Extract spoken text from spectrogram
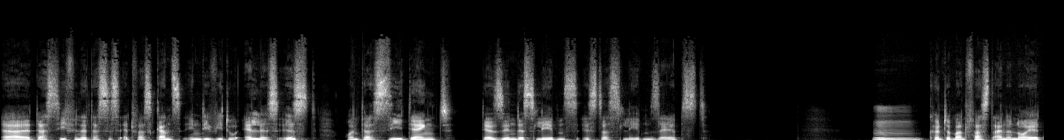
äh, dass sie findet, dass es etwas ganz Individuelles ist und dass sie denkt, der Sinn des Lebens ist das Leben selbst. Mhm. Könnte man fast eine neue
